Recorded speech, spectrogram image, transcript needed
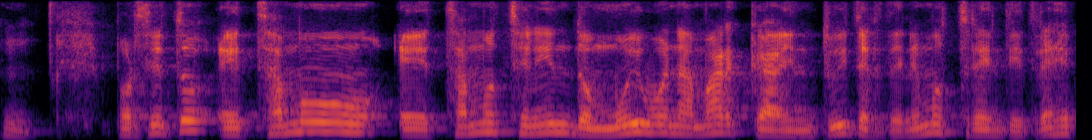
Hmm. Por cierto, estamos, estamos teniendo muy buena marca en Twitter. Tenemos 33,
